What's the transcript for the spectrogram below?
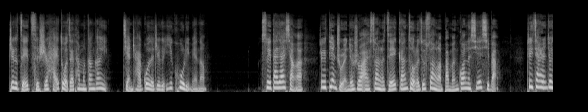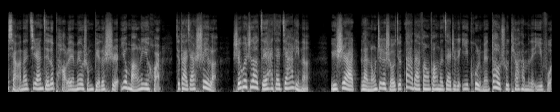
这个贼此时还躲在他们刚刚检查过的这个衣库里面呢？所以大家想啊。这个店主人就说：“哎，算了，贼赶走了就算了，把门关了歇息吧。”这家人就想啊，那既然贼都跑了，也没有什么别的事，又忙了一会儿，就大家睡了。谁会知道贼还在家里呢？于是啊，懒龙这个时候就大大方方的在这个衣库里面到处挑他们的衣服，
